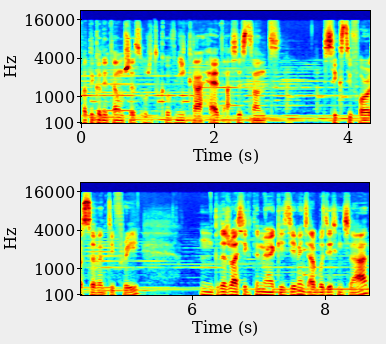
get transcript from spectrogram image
dwa tygodnie temu przez użytkownika Head Assistant 6473. Mm, wydarzyła się, gdy miał jakieś 9 albo 10 lat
